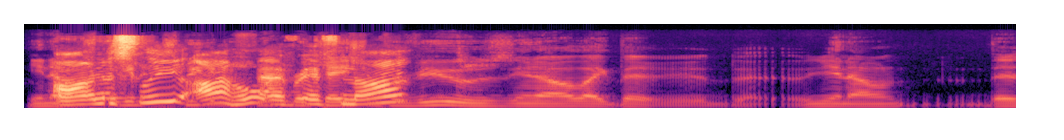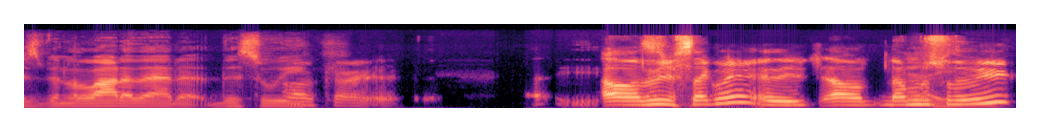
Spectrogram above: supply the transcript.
you know, honestly, speaking, speaking I hope if, if not reviews, you know, like the, the, you know, there's been a lot of that uh, this week. Okay. Oh, is it your segue? Oh, numbers yeah, for the week?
